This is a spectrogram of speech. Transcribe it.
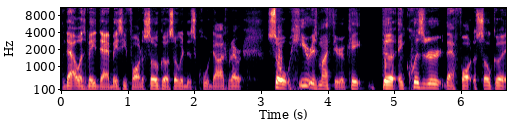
that was made that basically fought Ahsoka. Ahsoka did this cool dodge, whatever. So here is my theory. Okay, the Inquisitor that fought Ahsoka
